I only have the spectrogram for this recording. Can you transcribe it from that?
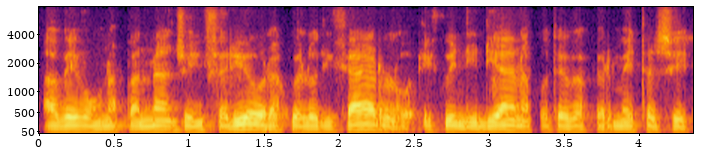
aveva un appannaggio inferiore a quello di Carlo e quindi Diana poteva permettersi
